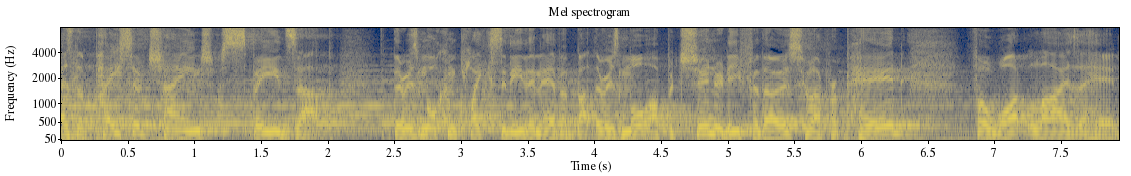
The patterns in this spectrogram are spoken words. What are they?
As the pace of change speeds up, there is more complexity than ever, but there is more opportunity for those who are prepared for what lies ahead.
